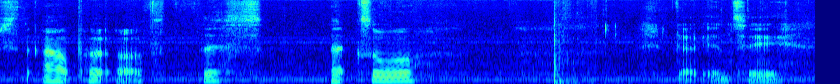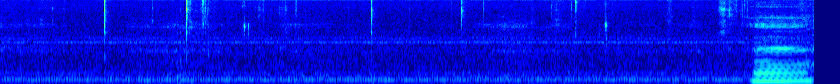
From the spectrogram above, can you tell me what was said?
is the output of this XOR should go into there.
